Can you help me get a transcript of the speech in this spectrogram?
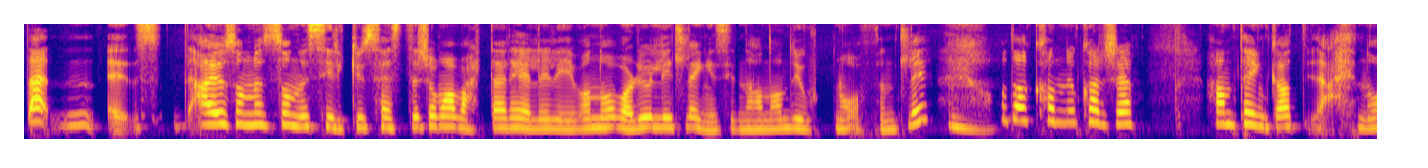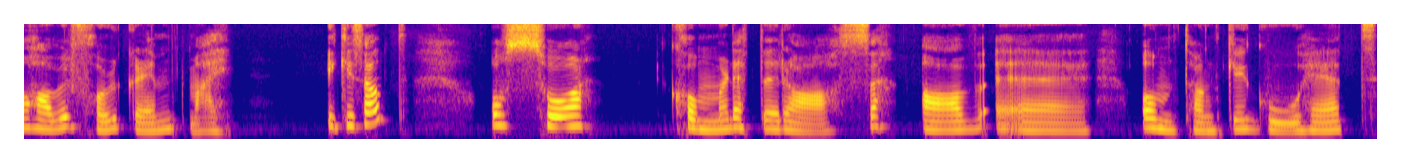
det, er, det er jo som med sånne sirkushester som har vært der hele livet, og nå var det jo litt lenge siden han hadde gjort noe offentlig. Og da kan jo kanskje han tenke at nei, nå har vel folk glemt meg. Ikke sant? Og så kommer dette raset av eh, omtanke, godhet,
